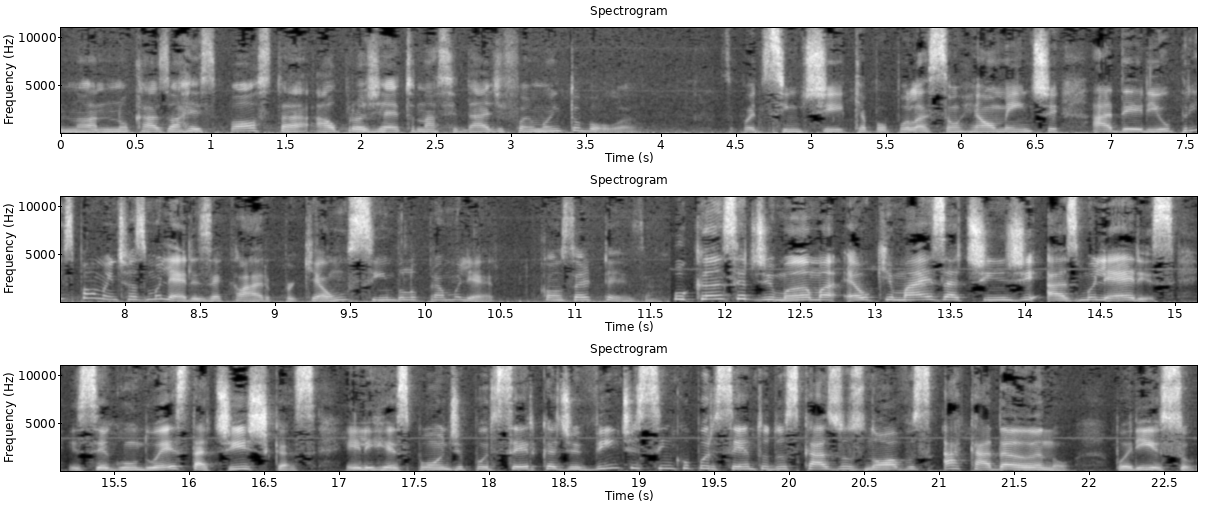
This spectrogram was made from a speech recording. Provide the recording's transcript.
no, no caso, a resposta ao projeto na cidade foi muito boa. Você pode sentir que a população realmente aderiu, principalmente as mulheres, é claro, porque é um símbolo para a mulher. Com certeza. O câncer de mama é o que mais atinge as mulheres e, segundo estatísticas, ele responde por cerca de 25% dos casos novos a cada ano. Por isso,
